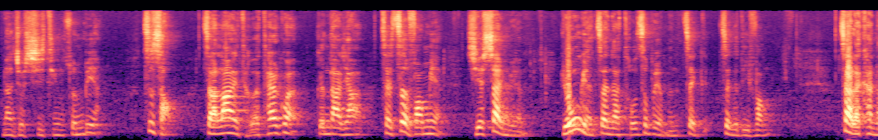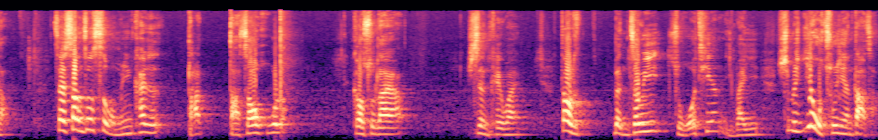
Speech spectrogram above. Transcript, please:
那就悉听尊便。至少在 Light 和 Telegram 跟大家在这方面结善缘，永远站在投资朋友们这个这个地方。再来看到，在上周四我们已经开始。打打招呼了，告诉大家，盛 KY 到了本周一，昨天礼拜一是不是又出现大涨，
